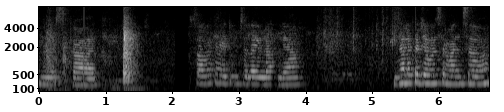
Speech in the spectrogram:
नमस्कार. स्वागत आहे तुमचं लाईव्हला आपल्या. झालं का जेवण सर्वांचं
